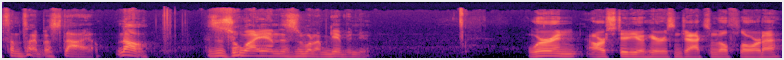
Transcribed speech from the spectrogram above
some type of style. No, this is who I am, this is what I'm giving you. We're in our studio here is in Jacksonville, Florida.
